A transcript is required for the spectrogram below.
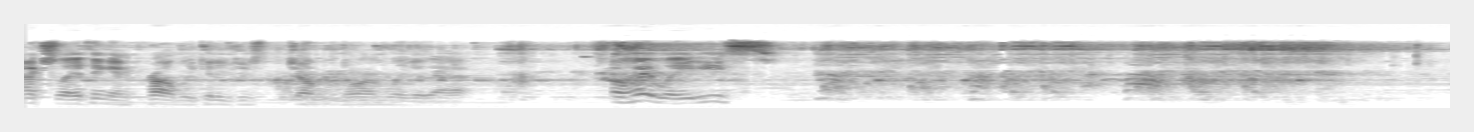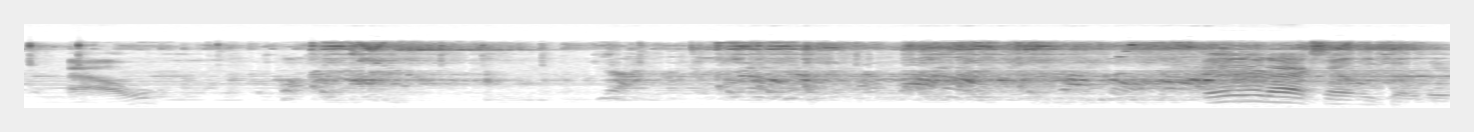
Actually, I think I probably could have just jumped normally to that. Oh, hey, ladies. Ow. And accidentally killed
